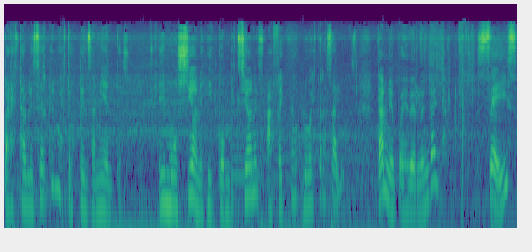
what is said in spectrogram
para establecer que nuestros pensamientos, emociones y convicciones afectan nuestra salud. También puedes verlo en Gaia. 6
